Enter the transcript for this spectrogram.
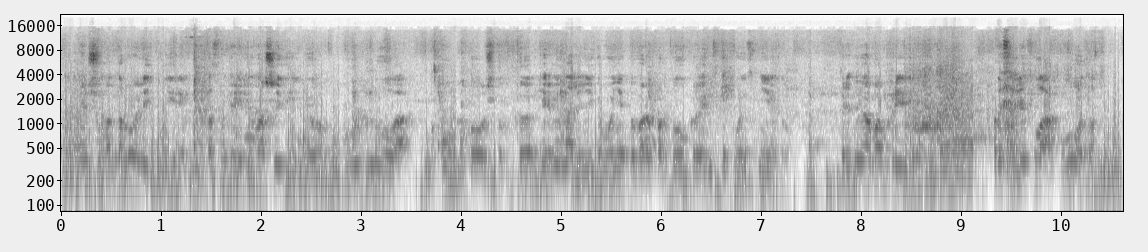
товарищу мотороле Кире. Посмотрели ваше видео, улыбнуло по поводу того, что в терминале никого нету, в аэропорту украинских войск нету. Передаю вам привет. Просили флаг, вот он.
